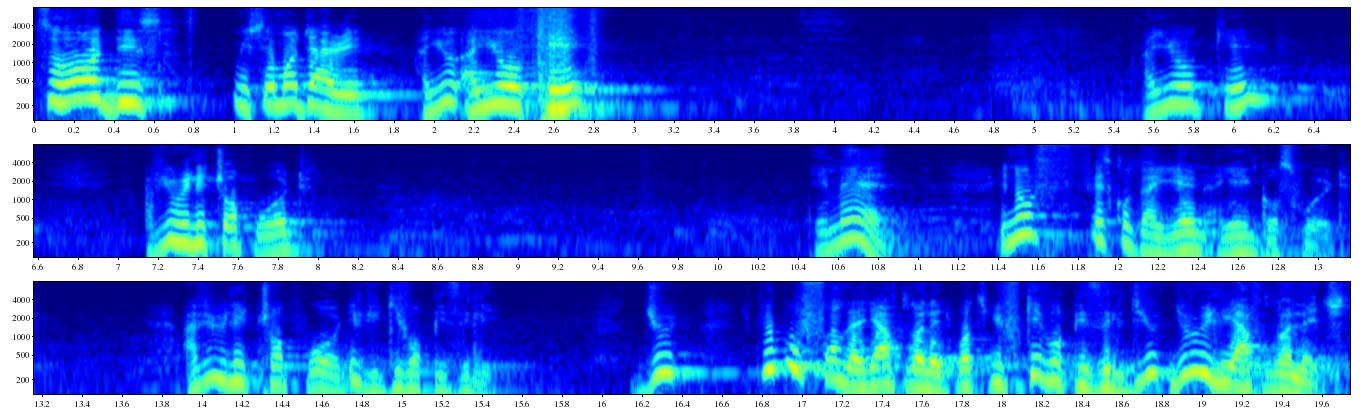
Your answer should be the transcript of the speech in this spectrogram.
So all this, Mr. Mojari, are you, are you okay? Are you okay? Have you really chopped wood? Amen. You know, faith comes by hearing and hearing God's word. Have you really chopped word if you give up easily? Do you, people form that you have knowledge, but you give up easily. Do you, do you really have knowledge?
